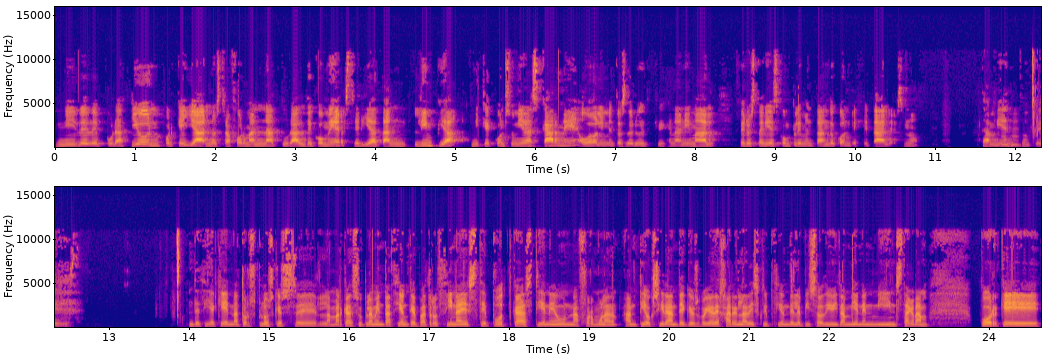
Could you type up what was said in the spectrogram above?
ni de depuración, porque ya nuestra forma natural de comer sería tan limpia, ni que consumieras carne o alimentos de origen animal, pero estarías complementando con vegetales, ¿no? También, entonces... Decía que Nators Plus, que es eh, la marca de suplementación que patrocina este podcast, tiene una fórmula antioxidante que os voy a dejar en la descripción del episodio y también en mi Instagram, porque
